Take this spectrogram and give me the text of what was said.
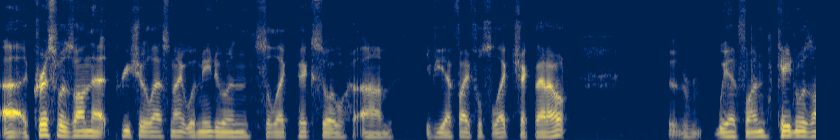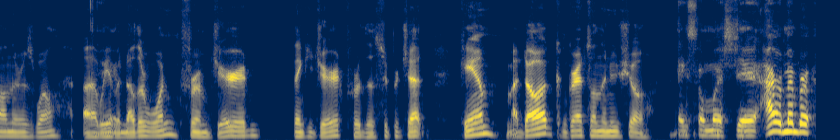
Uh, Chris was on that pre-show last night with me doing select picks. So um, if you have Fightful Select, check that out. We had fun. Caden was on there as well. Uh, we have another one from Jared. Thank you, Jared, for the super chat. Cam, my dog, congrats on the new show. Thanks so much, Jared. I remember,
